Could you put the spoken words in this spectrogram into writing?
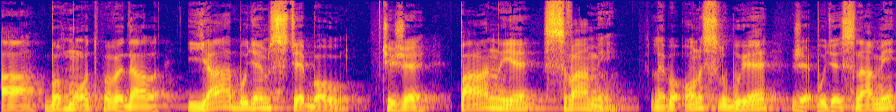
A Boh mu odpovedal, ja budem s tebou. Čiže pán je s vami, lebo on slubuje, že bude s nami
